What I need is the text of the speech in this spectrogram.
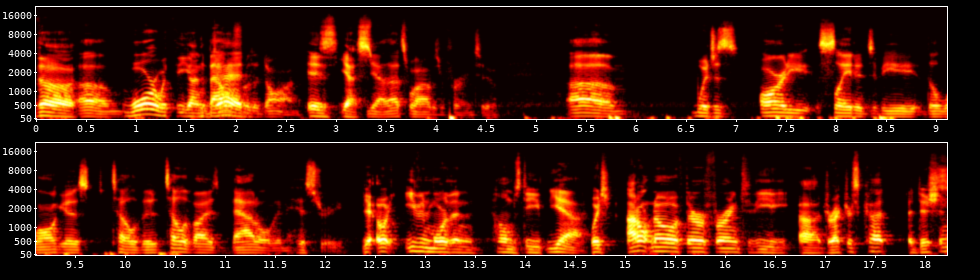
The Um, war with the undead The battle for the dawn. is yes. Yeah, that's what I was referring to. Um, which is already slated to be the longest televi- televised battle in history. Yeah, oh, even more than Helm's Deep. Yeah. Which I don't know if they're referring to the uh, director's cut edition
